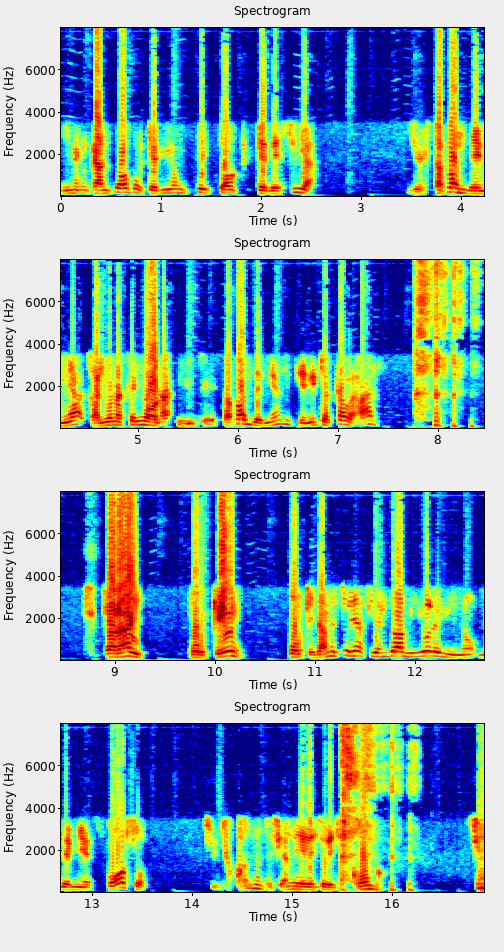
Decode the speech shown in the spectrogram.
y me encantó porque vi un TikTok que decía, y esta pandemia, salió una señora y dice, esta pandemia se tiene que acabar. Caray, ¿por qué? Porque ya me estoy haciendo amigo de mi, no- de mi esposo. Yo cuando empecé a leer eso dije, ¿cómo? Sí,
